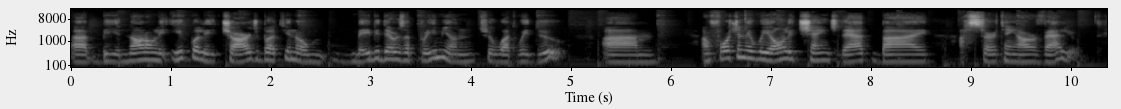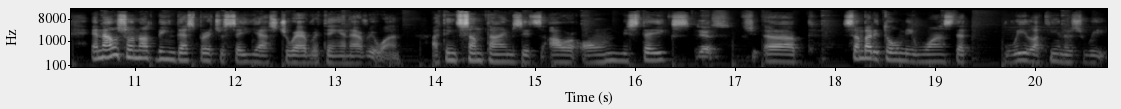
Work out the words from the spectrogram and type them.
uh, be not only equally charged, but you know maybe there is a premium to what we do. Um, unfortunately, we only change that by asserting our value, and also not being desperate to say yes to everything and everyone. I think sometimes it's our own mistakes. Yes. Uh, somebody told me once that we Latinos we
